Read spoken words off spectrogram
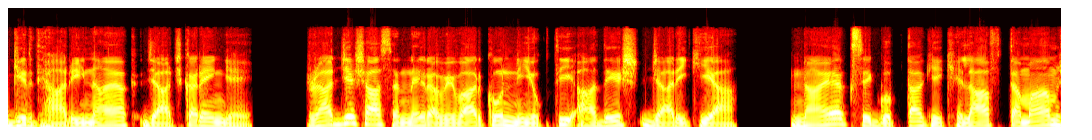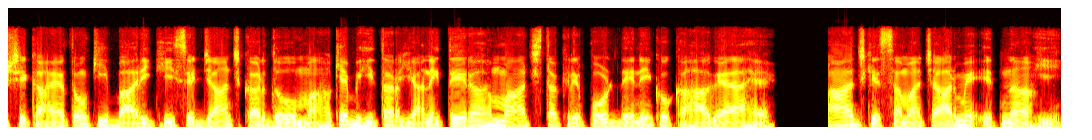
गिरधारी नायक जाँच करेंगे। राज्य शासन ने रविवार को नियुक्ति आदेश जारी किया। नायक से गुप्ता के खिलाफ तमाम शिकायतों की बारीकी से जाँच कर दो माह के भीतर यानी तेरह मार्च तक रिपोर्ट देने को कहा गया है। आज के समाचार में इतना ही।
